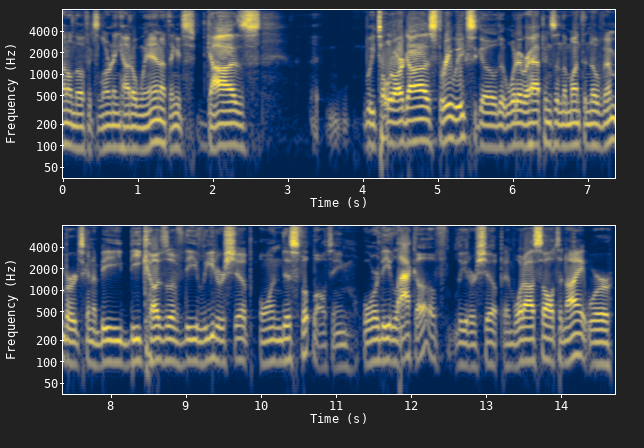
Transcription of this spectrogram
I don't know if it's learning how to win. I think it's guys. We told our guys three weeks ago that whatever happens in the month of November, it's going to be because of the leadership on this football team or the lack of leadership. And what I saw tonight were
